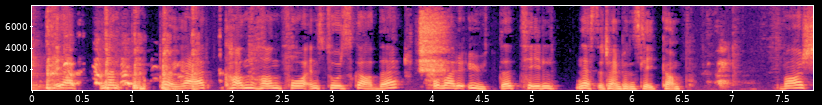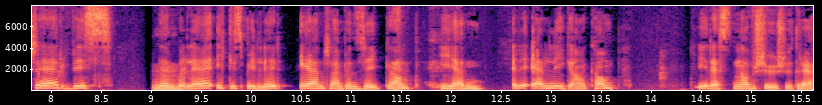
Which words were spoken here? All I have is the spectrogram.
ja, Men poenget er, kan han få en stor skade og være ute til neste Champions League-kamp? Hva skjer hvis Dembélé ikke spiller én Champions League-kamp igjen, eller én ligakamp i resten av 2023?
